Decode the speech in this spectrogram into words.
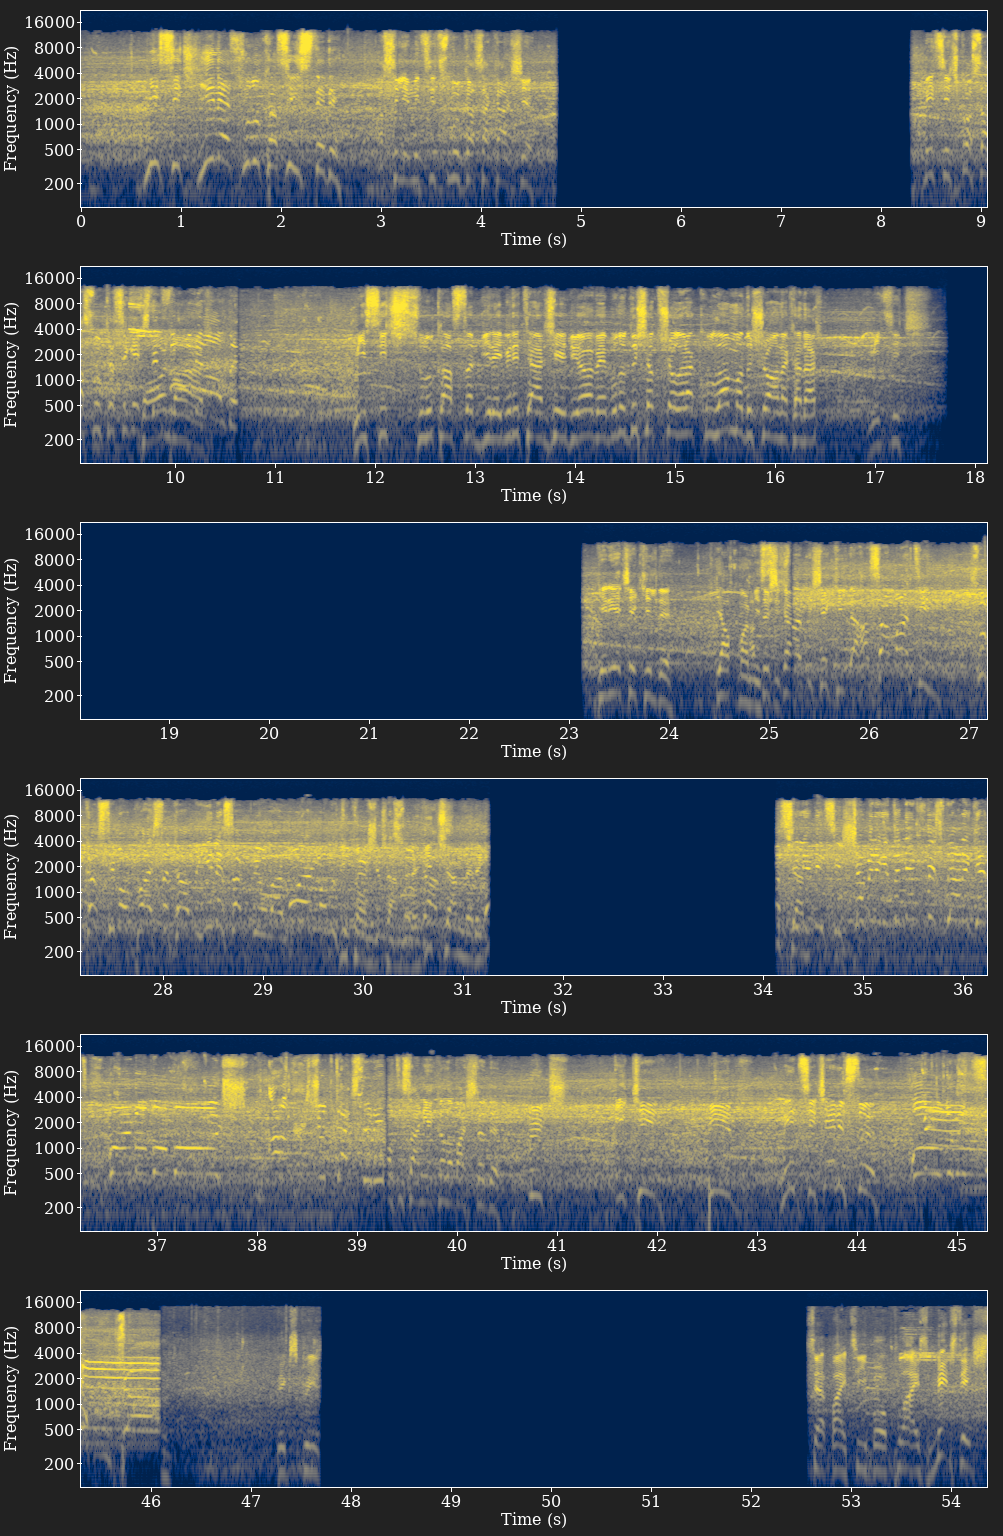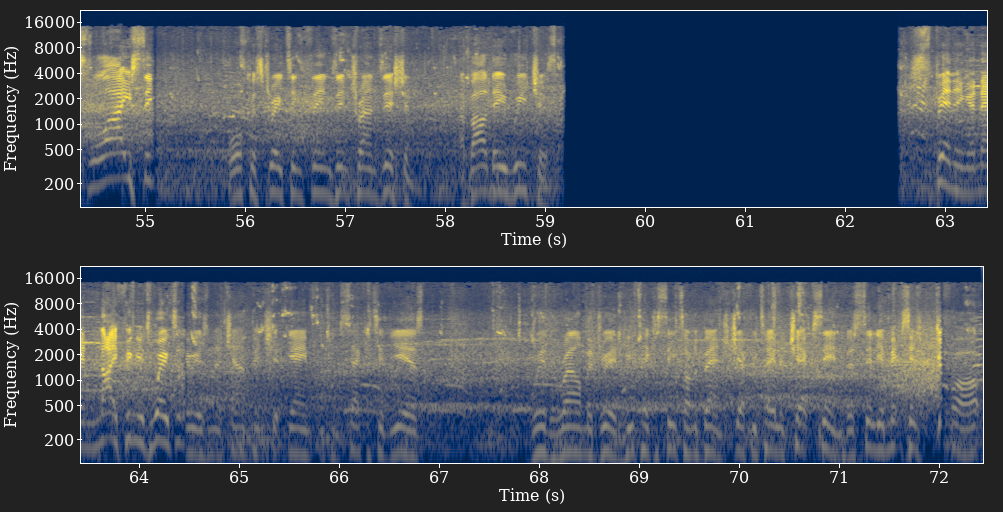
Misic yine Sulukas'ı istedi. Vasilya Mitsic Sulukas'a karşı. Mitsic Kostas Lukas'ı geçti. Faul aldı. Misic Sulukas'la birebiri tercih ediyor ve bunu dış atış olarak kullanmadı şu ana kadar. Mitsic. Geriye çekildi. Yapma Misic. Atışkar bir şekilde Hasan Martin. Lukas Timor Plyce'da kaldı. Yine saklıyorlar. Moerman'ı Git tutuyor şimdi çembere, git çembere. git Vasilya Mitsic. Şamere gitti. Nefis bir hareket. Moerman bomboş. Ah şut kaçtı. 6 saniye kala başladı. 3, 2, 1. Mitsic en üstü. Oldu Mitsic. Big screen. Set by Tibor Pleiss. Mixed slicing. Orchestrating things in transition. Abalde reaches. Spinning and then knifing his way to the... He is in a championship game in consecutive years with Real Madrid. He takes a seat on the bench. Jeffrey Taylor checks in. Vasilije Micic. Far,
